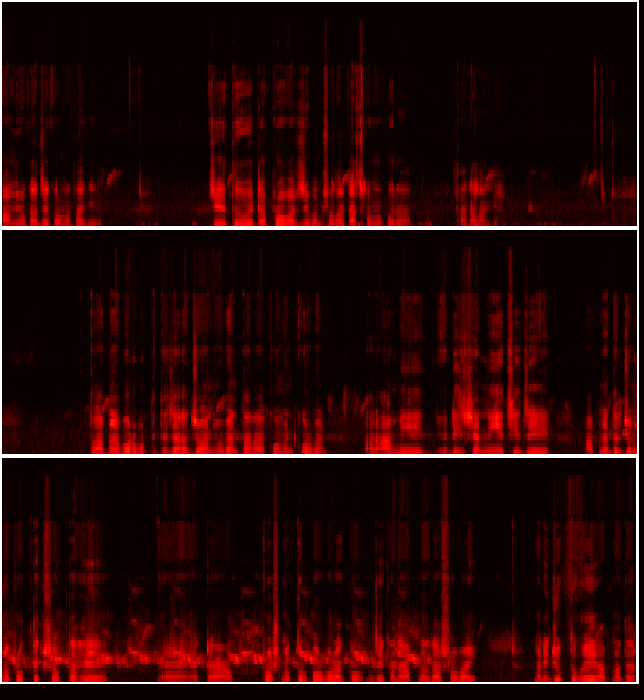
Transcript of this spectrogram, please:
আমিও কাজে কর্মে থাকি। যেহেতু এটা প্রবাস জীবন, সবাই কাজকর্ম কইরা থাকা লাগে। তো আপনারা পরবর্তীতে যারা জয়েন হবেন, তারা কমেন্ট করবেন। আর আমি ডিসিশন নিয়েছি যে আপনাদের জন্য প্রত্যেক সপ্তাহে একটা প্রশ্নোত্তর পর্ব রাখব। যেখানে আপনারা সবাই মানে যুক্ত হয়ে আপনাদের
